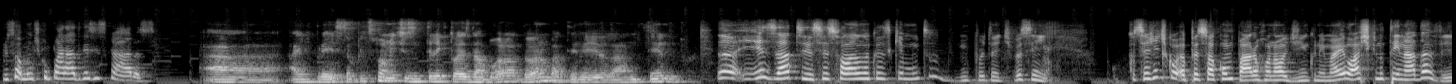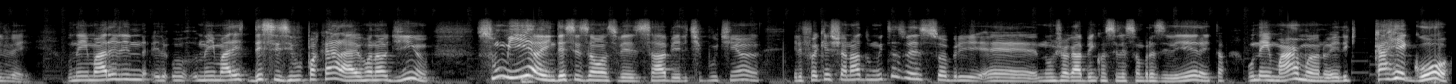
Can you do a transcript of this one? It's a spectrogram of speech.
Principalmente comparado com esses caras. A, a imprensa, principalmente os intelectuais da bola, adoram bater nele lá, não entendo. Não, exato, e vocês falaram uma coisa que é muito importante. Tipo assim, se a gente, o pessoal compara o Ronaldinho com o Neymar, eu acho que não tem nada a ver, velho. O Neymar, ele, ele- o Neymar é decisivo pra caralho. O Ronaldinho sumia em decisão às vezes, sabe? Ele, tipo, tinha. Ele foi questionado muitas vezes sobre é, não jogar bem com a seleção brasileira e tal. O Neymar, mano, ele carregou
